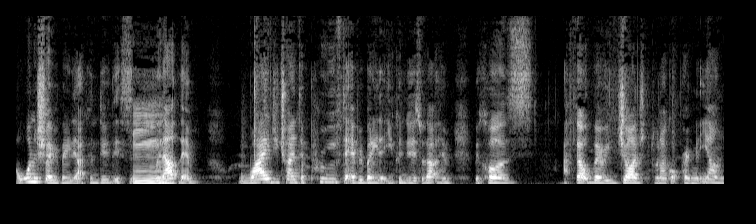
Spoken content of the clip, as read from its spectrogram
I want to show everybody that I can do this Mm. without them. Why are you trying to prove to everybody that you can do this without him? Because I felt very judged when I got pregnant young.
